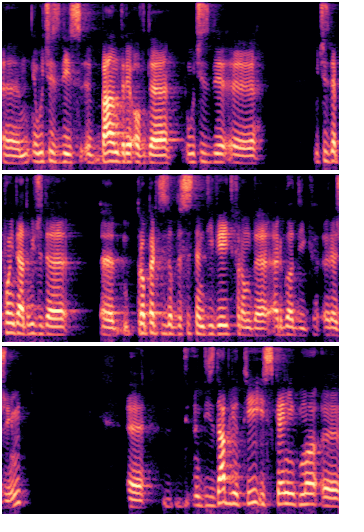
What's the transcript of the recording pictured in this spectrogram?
um, which is this boundary of the which is the uh, which is the point at which the uh, properties of the system deviate from the ergodic regime. Uh, this WT is scaling more, uh,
